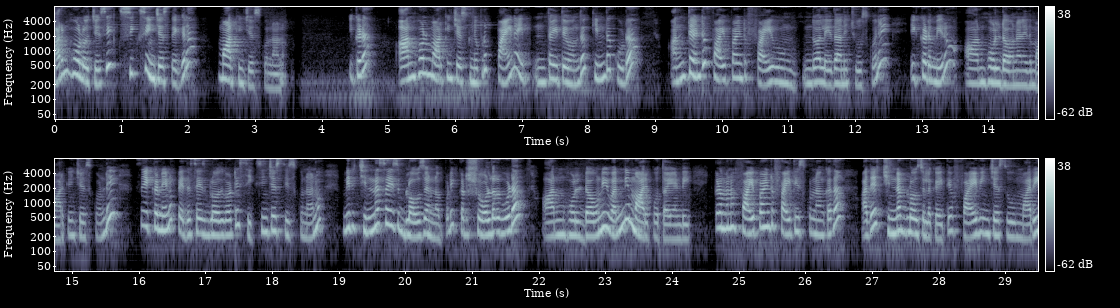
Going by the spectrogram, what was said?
ఆర్మ్ హోల్ వచ్చేసి సిక్స్ ఇంచెస్ దగ్గర మార్కింగ్ చేసుకున్నాను. ఇక్కడ ఆర్మ్ హోల్ మార్కింగ్ చేసుకునేప్పుడు పైన ఎంత అయితే ఉందో కింద కూడా అంతే అంటే ఫైవ్ పాయింట్ ఫైవ్ ఉందో లేదా అని చూసుకొని ఇక్కడ మీరు ఆర్మ్ హోల్ డౌన్ అనేది మార్కింగ్ చేసుకోండి. సో ఇక్కడ నేను పెద్ద సైజ్ బ్లౌజ్ కాబట్టి సిక్స్ ఇంచెస్ తీసుకున్నాను. మీరు చిన్న సైజ్ బ్లౌజ్ అన్నప్పుడు ఇక్కడ షోల్డర్ కూడా ఆర్మ్ హోల్ డౌన్ ఇవన్నీ మారిపోతాయండి. ఇక్కడ మనం ఫైవ్ పాయింట్ ఫైవ్ తీసుకున్నాం కదా అదే చిన్న బ్లౌజులకైతే ఫైవ్ ఇంచెస్ మరీ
